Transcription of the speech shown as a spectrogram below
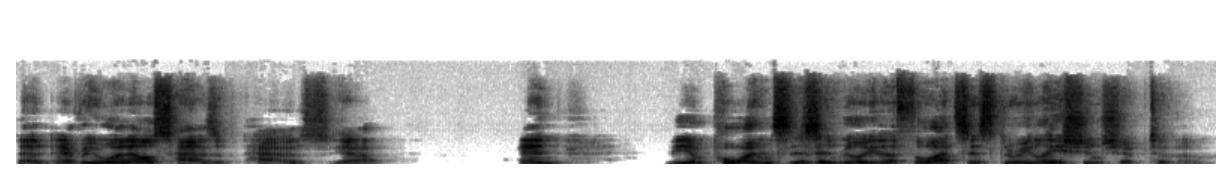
That everyone else has has, yeah. And the importance isn't really the thoughts, it's the relationship to them.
